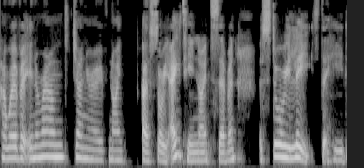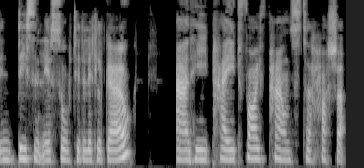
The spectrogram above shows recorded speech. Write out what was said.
However, in around January of nine, uh, sorry, 1897, a story leaked that he'd indecently assaulted a little girl and he paid five pounds to hush up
